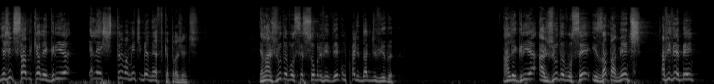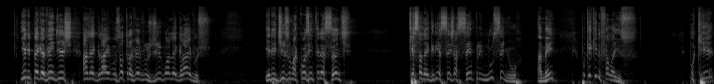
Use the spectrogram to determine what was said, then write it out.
E a gente sabe que a alegria ela é extremamente benéfica para a gente. Ela ajuda você a sobreviver com qualidade de vida. A alegria ajuda você exatamente a viver bem. E ele pega vem e diz: Alegrai-vos, outra vez vos digo, alegrai-vos. Ele diz uma coisa interessante: que essa alegria seja sempre no Senhor. Amém? Por que, que ele fala isso? Porque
